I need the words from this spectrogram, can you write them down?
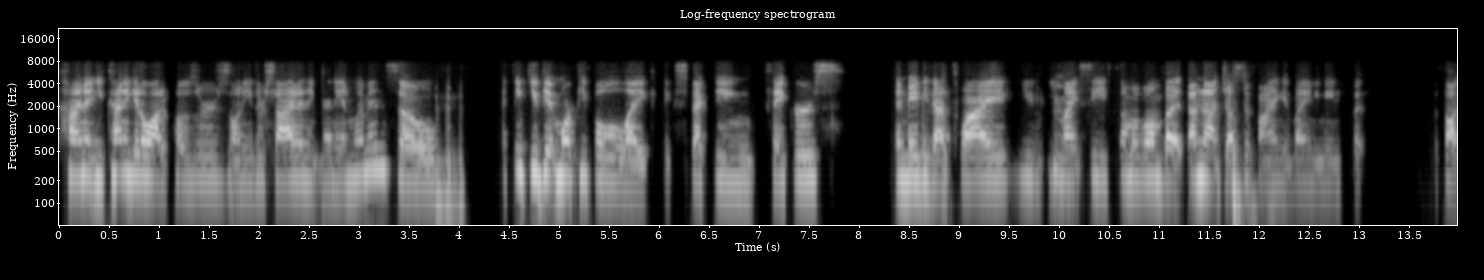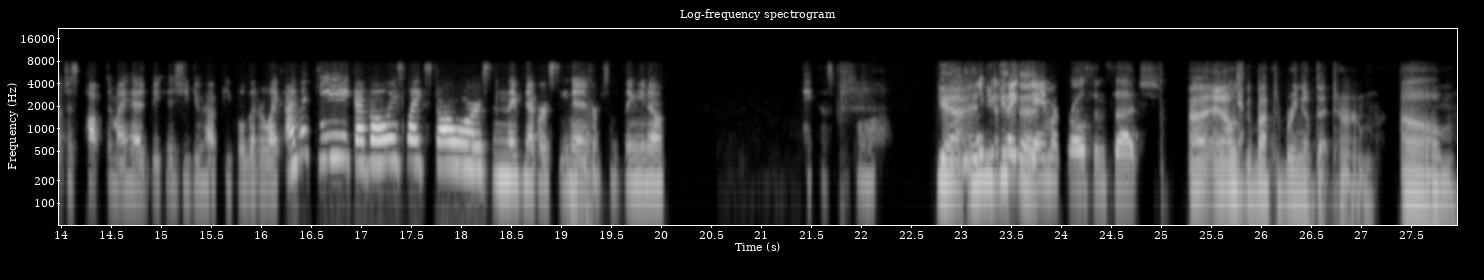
kind of you kind of get a lot of posers on either side. I think men and women. So Mhm. I think you get more people like expecting fakers, and maybe that's why you you Hmm. might see some of them. But I'm not justifying it by any means. But the thought just popped in my head because you do have people that are like, I'm a geek. I've always liked Star Wars, and they've never seen it or something. You know, hate those people. yeah, and like you the get fake that. gamer girls and such. Uh, and I was about to bring up that term. Um,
